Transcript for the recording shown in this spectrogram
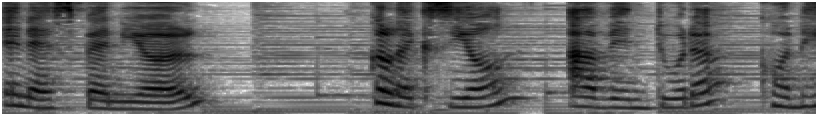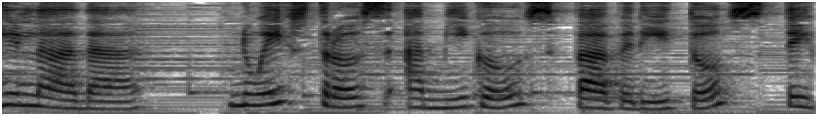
En español, Colección Aventura Congelada. Nuestros amigos favoritos de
